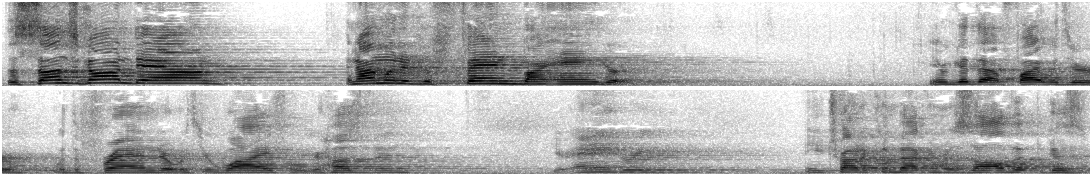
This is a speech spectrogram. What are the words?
The sun's gone down, and I'm going to defend my anger. You ever get that fight with your with a friend or with your wife or your husband? You're angry, and you try to come back and resolve it because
